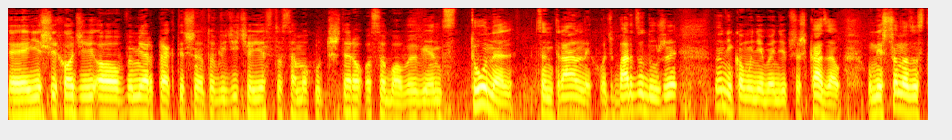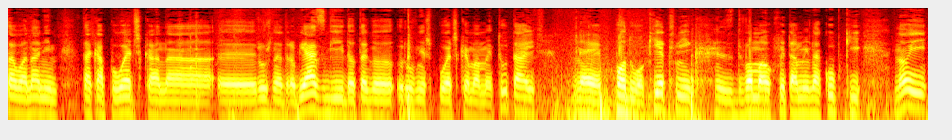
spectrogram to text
E, Jeśli chodzi o wymiar praktyczny, to widzicie, jest to samochód czteroosobowy, więc tunel centralny, choć bardzo duży, no nikomu nie będzie przeszkadzał. Umieszczona została na nim taka półeczka na e, różne drobiazgi, do tego również półeczkę mamy tutaj, e, podłokietnik z dwoma uchwytami na kubki, no i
